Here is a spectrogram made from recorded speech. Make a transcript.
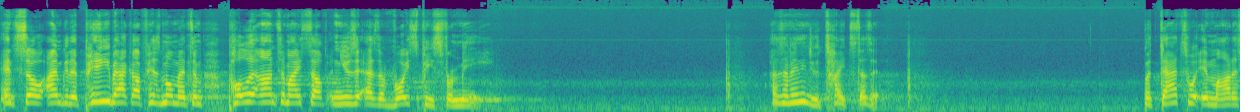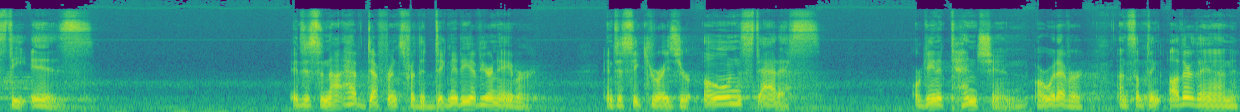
And so I'm going to piggyback off his momentum, pull it onto myself, and use it as a voice piece for me. Doesn't have anything to do with tights, does it? But that's what immodesty is. It is to not have deference for the dignity of your neighbor and to seek to raise your own status or gain attention or whatever on something other than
